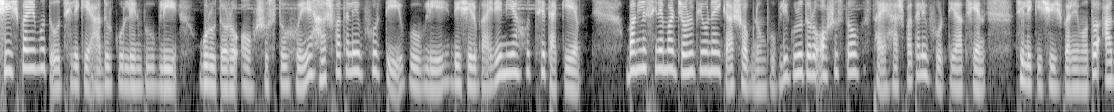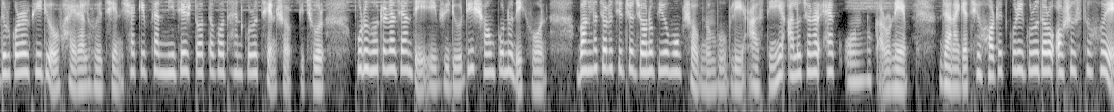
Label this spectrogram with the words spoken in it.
শেষবারের মতো ছেলেকে আদর করলেন বুবলি। গুরুতর অসুস্থ হয়ে হাসপাতালে ভর্তি বুবলি দেশের বাইরে নেওয়া হচ্ছে তাকে। বাংলা সিনেমার জনপ্রিয় নায়িকা শবনম বুবলি গুরুতর অসুস্থ অবস্থায় হাসপাতালে ভর্তি আছেন। ছেলেকে শেষবারের মতো আদর করার ভিডিও ভাইরাল হয়েছেন। শাকিব খান নিজের তত্ত্বাবধান করেছেন সবকিছুর। পুরো ঘটনা জানতে এই ভিডিওটি সম্পূর্ণ দেখুন। বাংলা চলচ্চিত্রের জনপ্রিয় মুখ শবনম বুবলি। আজ তিনি আলোচনার এক অন্য কারণে। জানা গেছে, হঠাৎ করে গুরুতর অসুস্থ হয়ে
